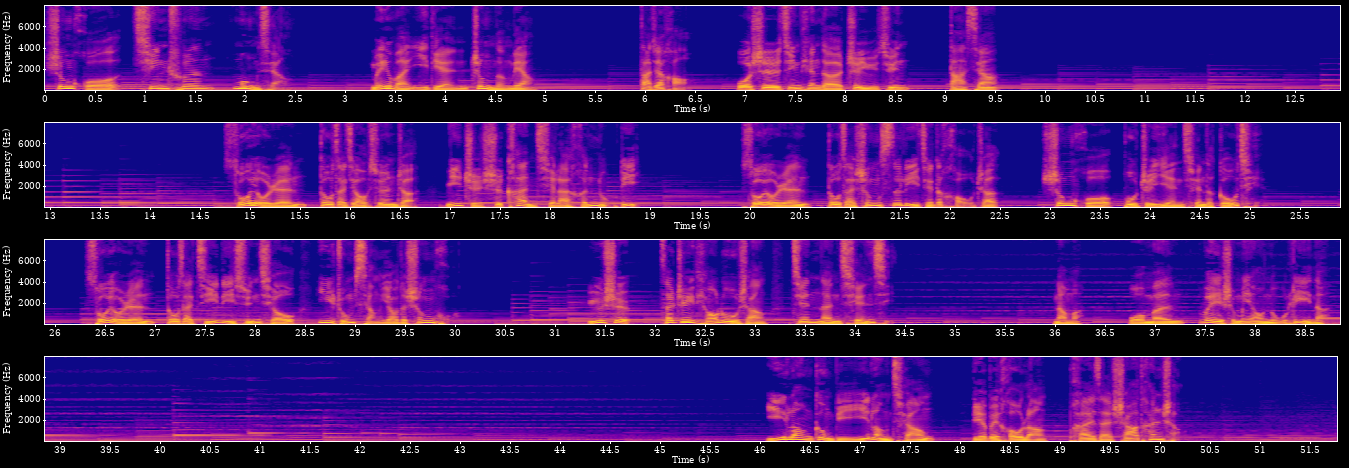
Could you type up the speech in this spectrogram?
生活、青春、梦想，每晚一点正能量。大家好，我是今天的治愈君大虾。所有人都在叫宣着你，只是看起来很努力；所有人都在声嘶力竭的吼着，生活不止眼前的苟且。所有人都在极力寻求一种想要的生活，于是，在这条路上艰难前行。那么，我们为什么要努力呢？一浪更比一浪强，别被后浪拍在沙滩上。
